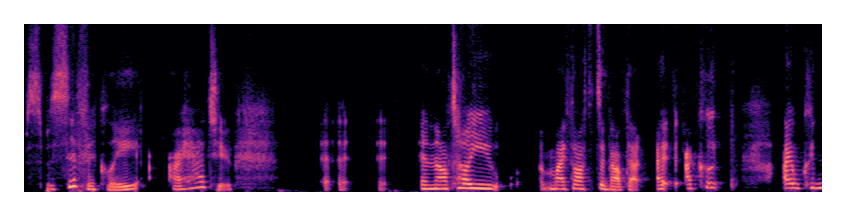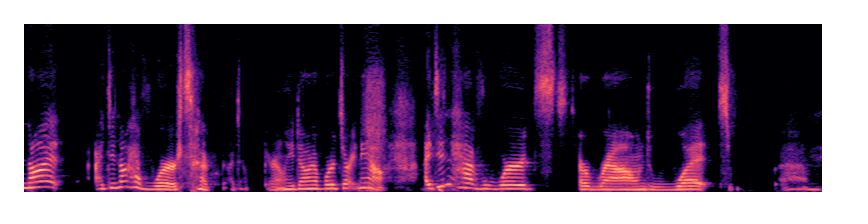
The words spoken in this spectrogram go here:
specifically, I had to. And I'll tell you my thoughts about that. I I could I could not I did not have words. I don't, apparently don't have words right now. I didn't have words around what um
